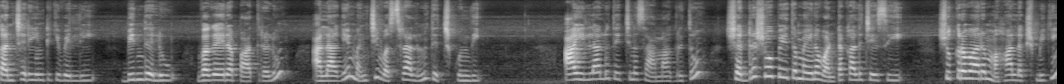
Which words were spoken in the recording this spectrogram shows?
కంచరి ఇంటికి వెళ్ళి బిందెలు వగైరా పాత్రలు అలాగే మంచి వస్త్రాలను తెచ్చుకుంది. ఆ ఇల్లాలు తెచ్చిన సామాగ్రితో షడ్రశోపేతమైన వంటకాలు చేసి శుక్రవారం మహాలక్ష్మికి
